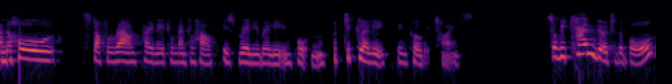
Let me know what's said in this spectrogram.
And the whole stuff around perinatal mental health is really, really important, particularly in COVID times. So we can go to the ball.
